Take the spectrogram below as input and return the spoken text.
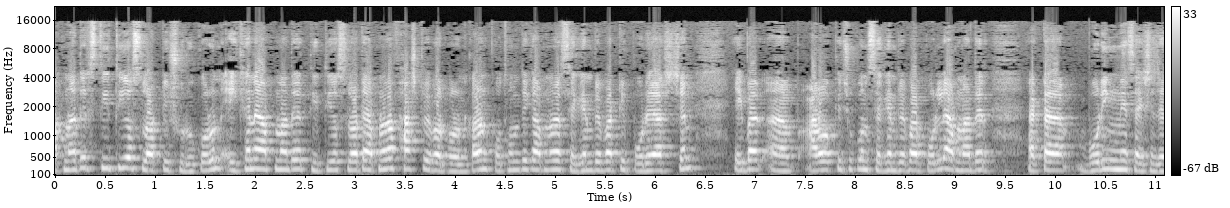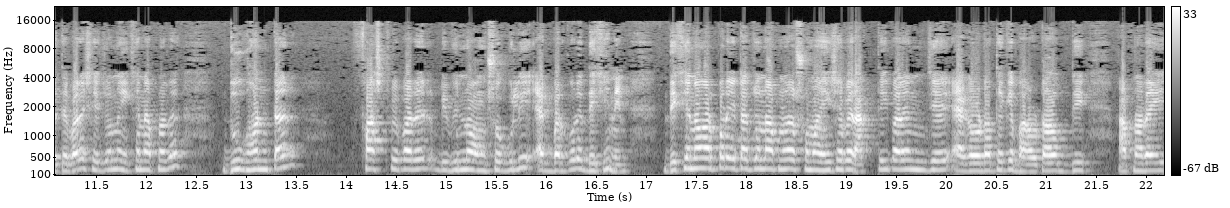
আপনাদের তৃতীয় স্লটটি শুরু করুন। এইখানে আপনাদের তৃতীয় স্লটে আপনারা ফার্স্ট পেপার পড়ুন, কারণ প্রথম থেকে আপনারা সেকেন্ড পেপারটি পড়ে আসছেন। এবার আরও কিছুক্ষণ সেকেন্ড পেপার পড়লে আপনাদের একটা বোরিংনেস এসে যেতে পারে। সেই জন্য এখানে আপনারা দু ঘণ্টার ফার্স্ট পেপারের বিভিন্ন অংশগুলি একবার করে দেখে নিন। দেখে নেওয়ার পরে এটার জন্য আপনারা সময় হিসাবে রাখতেই পারেন যে এগারোটা থেকে বারোটা অবধি আপনারা এই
